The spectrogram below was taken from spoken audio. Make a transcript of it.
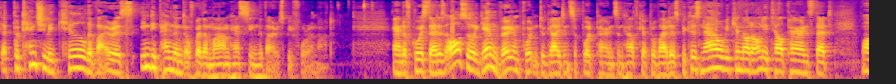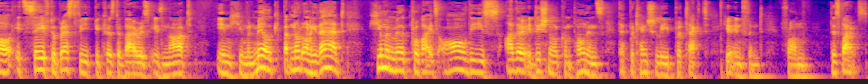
that potentially kill the virus independent of whether mom has seen the virus before or not. And of course, that is also, again, very important to guide and support parents and healthcare providers because now we can not only tell parents that, well, it's safe to breastfeed because the virus is not in human milk, but not only that, human milk provides all these other additional components that potentially protect your infant from this virus.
